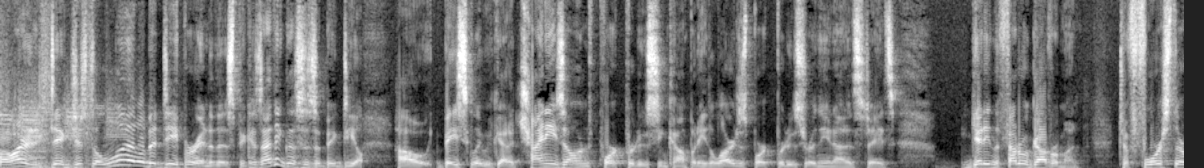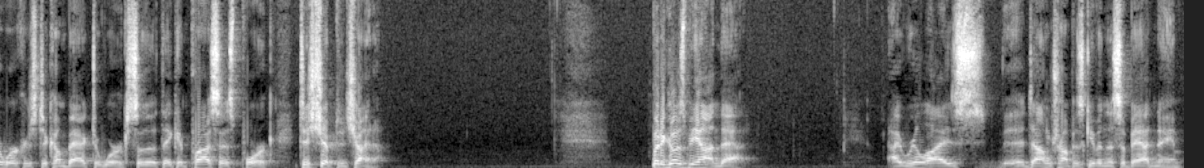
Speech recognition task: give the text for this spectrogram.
So I wanted to dig just a little bit deeper into this because I think this is a big deal. How basically we've got a Chinese owned pork producing company, the largest pork producer in the United States, getting the federal government to force their workers to come back to work so that they can process pork to ship to China. But it goes beyond that. I realize uh, Donald Trump has given this a bad name,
